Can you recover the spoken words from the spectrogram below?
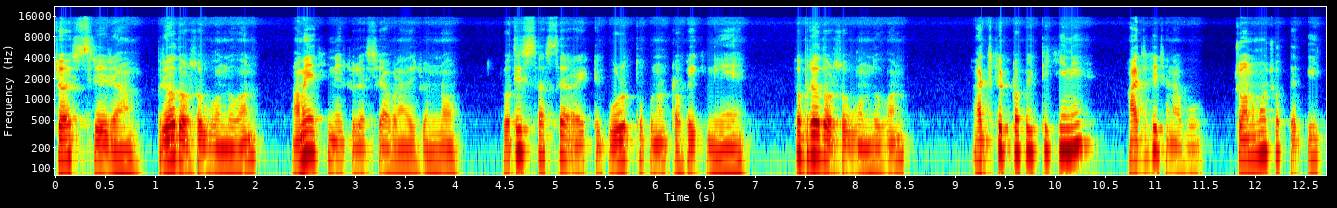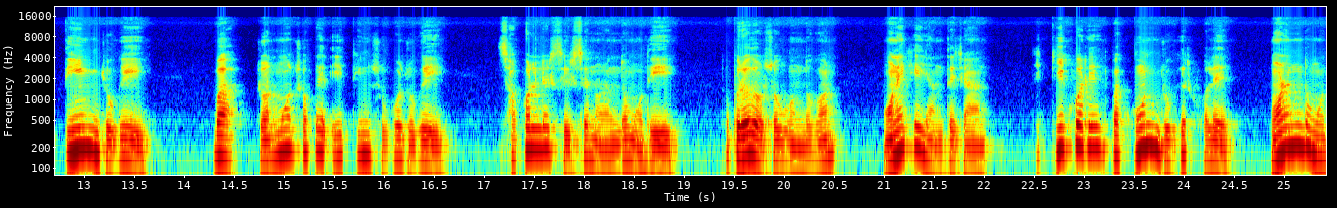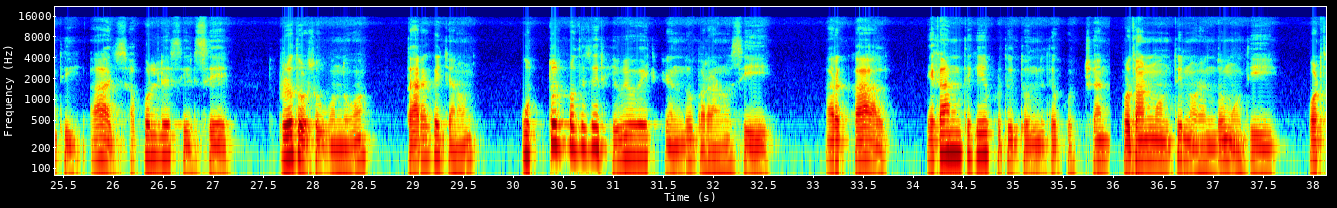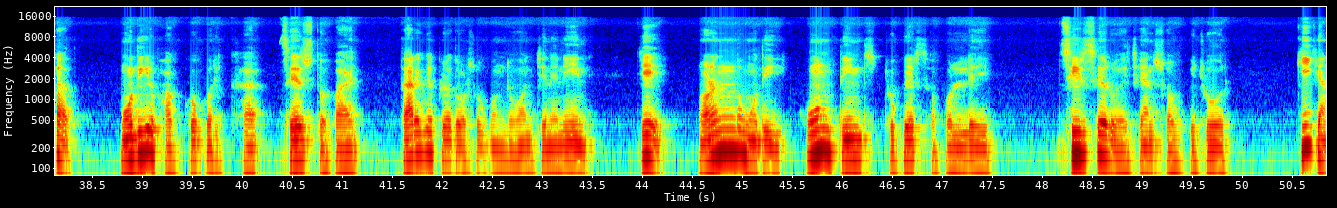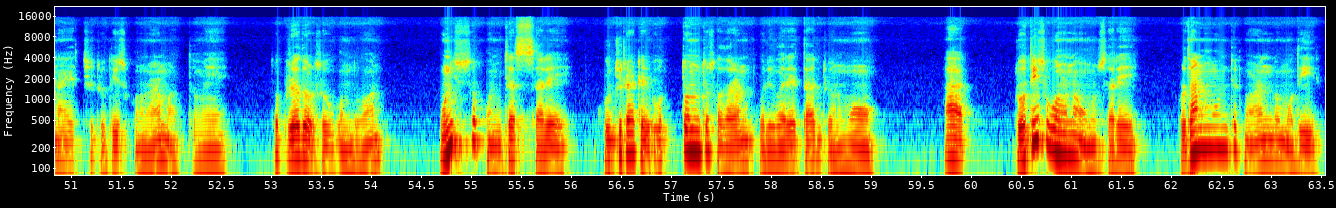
জয় শ্রীরাম। প্রিয় দর্শক বন্ধুগণ, আমি আজকে নিয়ে চলে এসেছি আপনাদের জন্য জ্যোতিষশাস্ত্রের আরেকটি গুরুত্বপূর্ণ টপিক নিয়ে। তো প্রিয় দর্শক বন্ধুগণ, আজকের টপিকটি কী নিয়ে? আজকে জানাব জন্মচক্রের এই তিন যুগেই বা জন্মচক্রের এই তিন শুভ যুগেই সাফল্যের শীর্ষে নরেন্দ্র মোদী। তো প্রিয় দর্শক বন্ধুগণ, অনেকেই জানতে চান যে কী করে বা কোন যুগের ফলে নরেন্দ্র মোদী আজ সাফল্যের শীর্ষে। প্রিয় দর্শক বন্ধুগণ, তার আগে জানুন উত্তরপ্রদেশের হেভিওয়েট কেন্দ্র বারাণসী। আর কাল এখান থেকে প্রতিদ্বন্দ্বিতা করছেন প্রধানমন্ত্রী নরেন্দ্র মোদী। অর্থাৎ মোদীর ভাগ্য পরীক্ষা শেষ দফায়। তার আগে প্রিয় দর্শক বন্ধুগণ জেনে নিন যে নরেন্দ্র মোদী কোন তিন যুগের সাফল্যে শীর্ষে রয়েছেন সব কিছুর কী জানা যাচ্ছে জ্যোতিষ গণনার মাধ্যমে? তো প্রিয় দর্শক বন্ধুগণ, উনিশশো পঞ্চাশ সালে গুজরাটের অত্যন্ত সাধারণ পরিবারে তার জন্ম। আর জ্যোতিষ গণনা অনুসারে প্রধানমন্ত্রী নরেন্দ্র মোদীর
